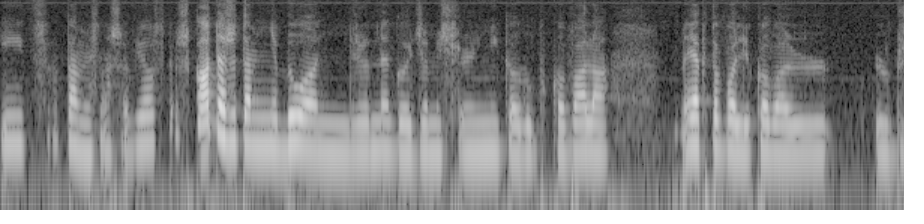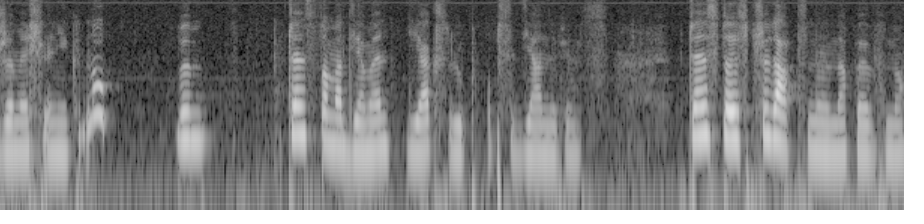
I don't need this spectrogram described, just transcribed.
I co? Tam jest nasza wioska. Szkoda, że tam nie było żadnego rzemieślnika lub kowala. No jak to woli, kowal lub rzemieślnik. No, bym często ma diament, diaks lub obsydiany, więc często jest przydatny na pewno.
